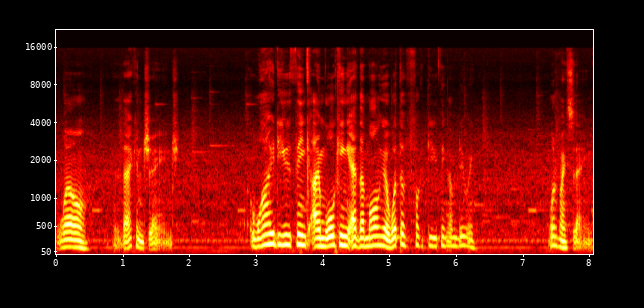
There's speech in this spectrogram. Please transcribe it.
Well, that can change. Why do you think I'm looking at the manga? What the fuck do you think I'm doing? What am I saying?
